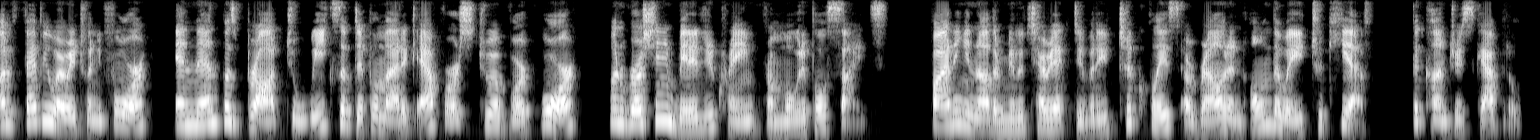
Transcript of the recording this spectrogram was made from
On February 24, an end was brought to weeks of diplomatic efforts to avert war when Russia invaded Ukraine from multiple sides. Fighting and other military activity took place around and on the way to Kiev, the country's capital.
